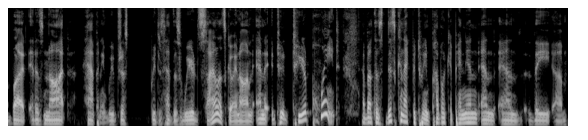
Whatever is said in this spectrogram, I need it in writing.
but it is not happening. We've just we just have this weird silence going on. And to to your point about this disconnect between public opinion and and the um,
